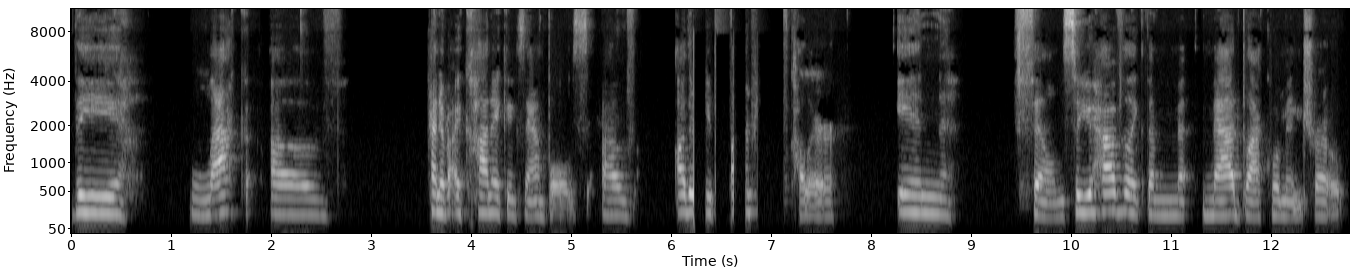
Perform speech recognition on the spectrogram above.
the lack of kind of iconic examples of other people, other people of color in films. So you have like the mad black woman trope,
